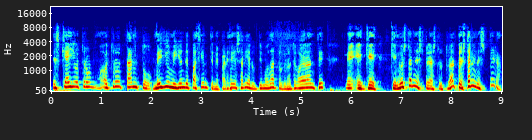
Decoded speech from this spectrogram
Es que hay otro, otro tanto, medio millón de pacientes, me parece que salía el último dato que no tengo adelante, eh, eh, que, que no están en espera estructural, pero están en espera.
